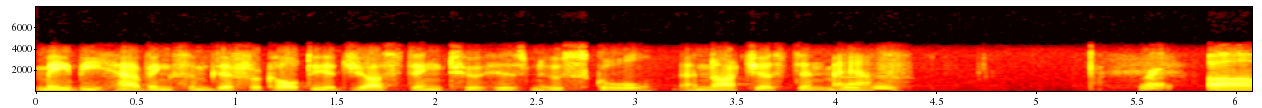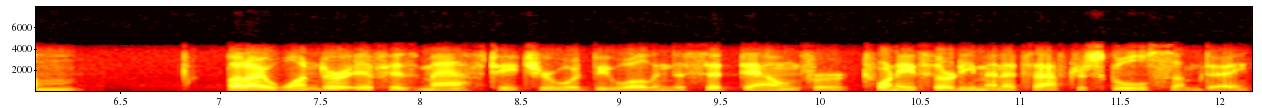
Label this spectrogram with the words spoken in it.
may be having some difficulty adjusting to his new school and not just in math. Mhm. Right. Um, but I wonder if his math teacher would be willing to sit down for 20, 30 minutes after school someday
